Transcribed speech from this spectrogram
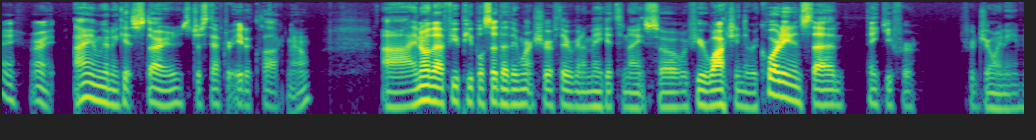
Okay, all right. I am going to get started. It's just after 8 o'clock now. Uh, I know that a few people said that they weren't sure if they were going to make it tonight. So if you're watching the recording instead, thank you for, for joining.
